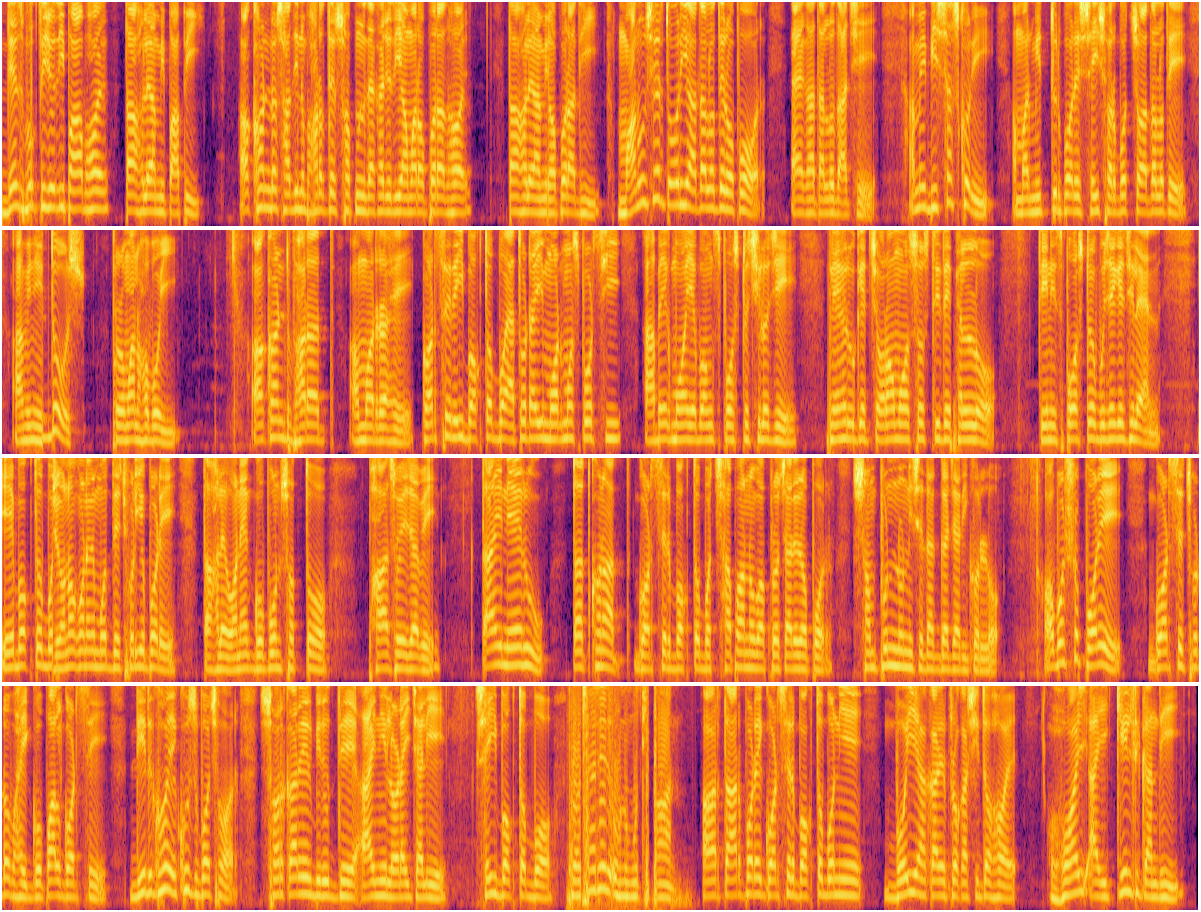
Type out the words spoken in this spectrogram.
দেশভক্তি যদি পাপ হয়, তাহলে আমি পাপি। অখণ্ড স্বাধীন ভারতের স্বপ্ন দেখা যদি আমার অপরাধ হয়, তাহলে আমি অপরাধী। মানুষের তৈরি আদালতের ওপর এক আদালত আছে। আমি বিশ্বাস করি, আমার মৃত্যুর পরে সেই সর্বোচ্চ আদালতে আমি নির্দোষ, প্রমাণ হবই। অখণ্ড ভারত অমর রহে। কর্সের এই বক্তব্য এতটাই মর্মস্পর্শী, আবেগময় এবং স্পষ্ট ছিল যে, নেহরুকে চরম অস্বস্তিতে ফেলল তিনি স্পষ্ট বুঝে গেছিলেন, এ বক্তব্য জনগণের মধ্যে ছড়িয়ে পড়ে, তাহলে অনেক গোপন সত্য ফাঁস হয়ে যাবে। তাই নেহরু তৎক্ষণাৎ গডসের বক্তব্য ছাপানো বা প্রচারের ওপর সম্পূর্ণ নিষেধাজ্ঞা জারি করল। অবশ্য পরে গডসের ছোট ভাই গোপাল গডসে দীর্ঘ একুশ বছর সরকারের বিরুদ্ধে আইনি লড়াই চালিয়ে সেই বক্তব্য প্রচারের অনুমতি পান। আর তারপরে গডসের বক্তব্য নিয়ে বই আকারে প্রকাশিত হয়। Why I killed Gandhi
